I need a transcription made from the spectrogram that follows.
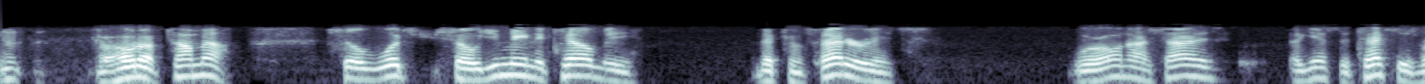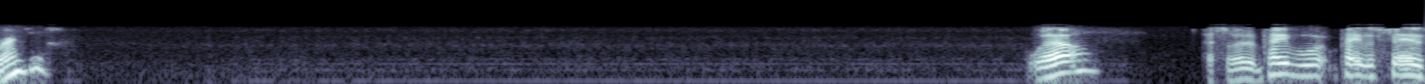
Mm. Well, hold up, time out. So what? So you mean to tell me the Confederates were on our side against the Texas Rangers? Well, what the paper paper says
